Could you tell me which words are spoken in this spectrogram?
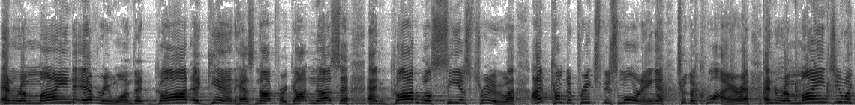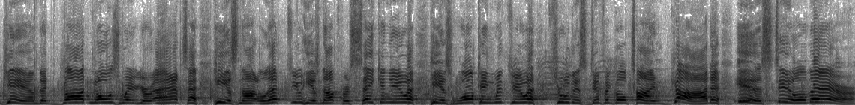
and remind everyone that God again has not forgotten us and God will see us through. Uh, I've come to preach this morning uh, to the choir uh, and to remind you again that God knows where you're at. He has not left you, He has not forsaken you, He is walking with you through this difficult time. God is still there.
